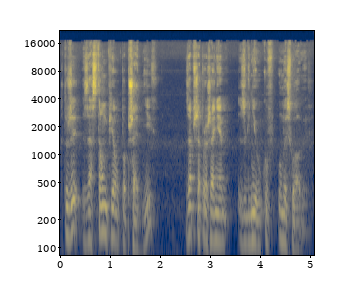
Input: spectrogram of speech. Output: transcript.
którzy zastąpią poprzednich, za przeproszeniem, zgniłków umysłowych.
